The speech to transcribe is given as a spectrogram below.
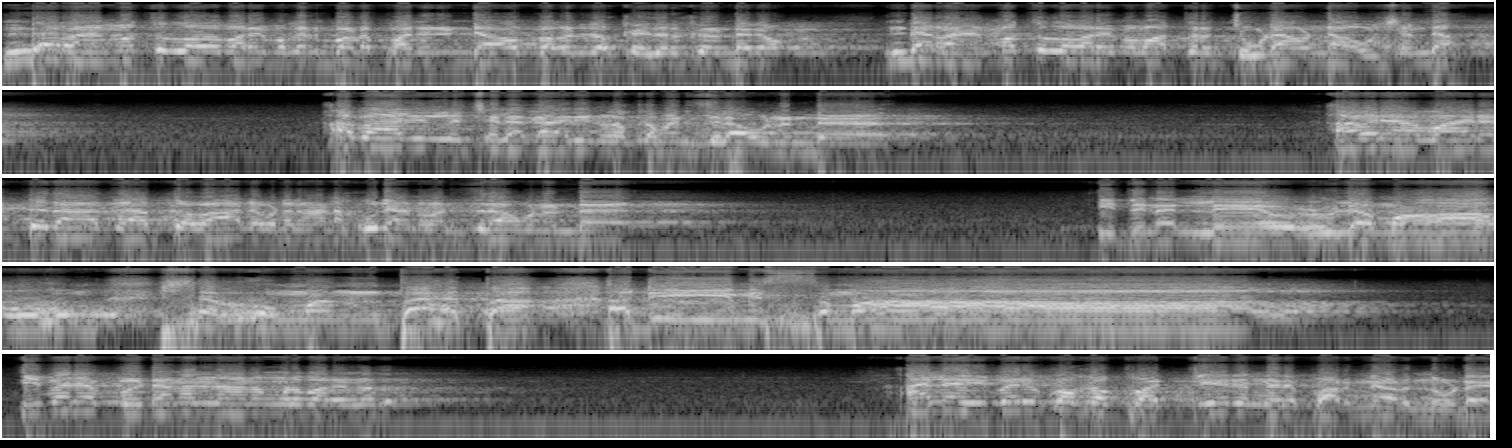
എന്താ റഹമത്തുള്ളത് പറയുമ്പോൾ ഇവിടെ പലരും രാവും ഒക്കെ എതിർക്കണ്ടല്ലോ? എന്റെ റഹ്മത്തുള്ള പറയുമ്പോൾ മാത്രം ചൂടാവേണ്ട ആവശ്യമില്ല. ആ അതിലുള്ള ചില കാര്യങ്ങളൊക്കെ മനസ്സിലാവുന്നുണ്ട്. അവരാ വരട്ട് താത്ത വാദം ഇവിടെ നടക്കൂലെന്ന് മനസ്സിലാവുന്നുണ്ട്. ഇതിനല്ലേ ഉലമാവും. ഇവരെ വിടണം എന്നാണ് നമ്മൾ പറയുന്നത്. അല്ല ഇവർക്കൊക്കെ പറ്റിയത് ഇങ്ങനെ പറഞ്ഞു നടന്നൂടെ?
